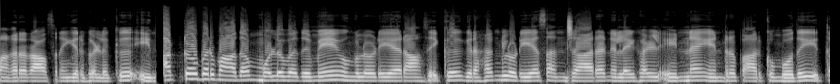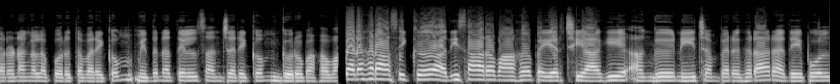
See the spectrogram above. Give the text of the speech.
மகர ராசனையர்களுக்கு அக்டோபர் மாதம் முழுவதுமே உங்களுடைய ராசிக்கு கிரகங்களுடைய சஞ்சார நிலைகள் என்ன என்று பார்க்கும்போது இத்தருணங்களை பொறுத்த வரைக்கும் மிதுனத்தில் சஞ்சரிக்கும் குரு பகவான். கடகராசிக்கு அதிசாரமாக பயிற்சியாகி அங்கு நீச்சம் பெறுகிறார். அதே போல்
